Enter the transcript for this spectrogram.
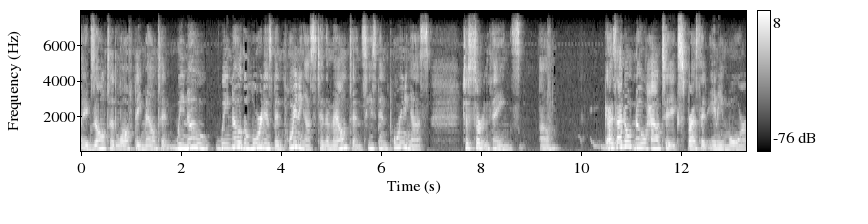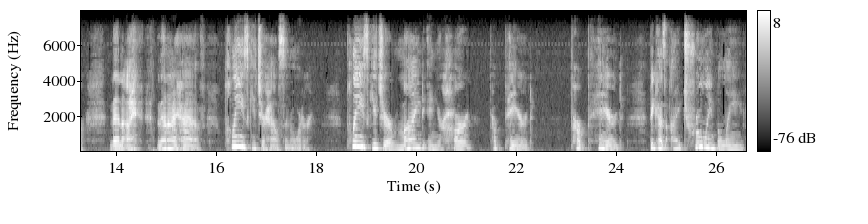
exalted, lofty mountain. We know, we know the Lord has been pointing us to the mountains. He's been pointing us to certain things. Um, guys, I don't know how to express it any more than I than I have. Please get your house in order. Please get your mind and your heart prepared. Prepared. Because I truly believe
